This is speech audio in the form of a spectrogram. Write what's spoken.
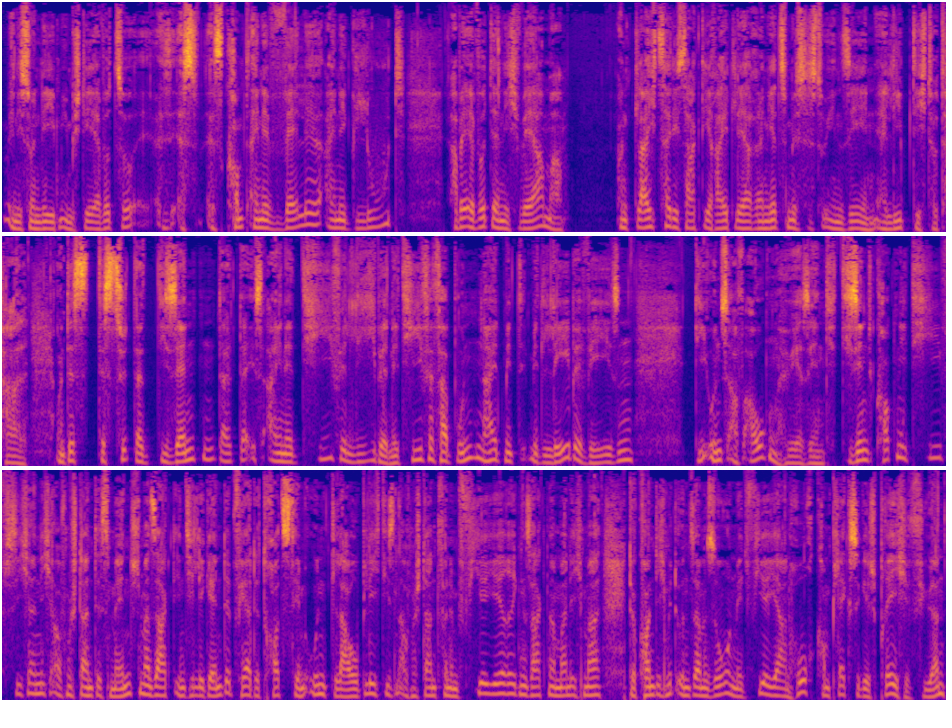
wenn ich so neben ihm stehe. Er wird so, es, es kommt eine Welle, eine Glut, aber er wird ja nicht wärmer. Und gleichzeitig sagt die Reitlehrerin, jetzt müsstest du ihn sehen, er liebt dich total. Und das, das, die senden, da, da ist eine tiefe Liebe, eine tiefe Verbundenheit mit, mit Lebewesen, die uns auf Augenhöhe sind. Die sind kognitiv sicher nicht auf dem Stand des Menschen. Man sagt intelligente Pferde trotzdem unglaublich. Die sind auf dem Stand von einem Vierjährigen, sagt man manchmal. Da konnte ich mit unserem Sohn mit vier Jahren hochkomplexe Gespräche führen.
